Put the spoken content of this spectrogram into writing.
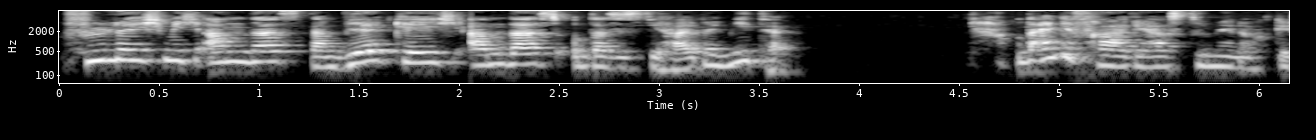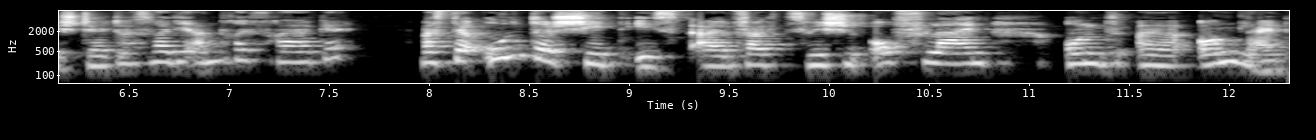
fühle ich mich anders, dann wirke ich anders und das ist die halbe Miete. Und eine Frage hast du mir noch gestellt. Was war die andere Frage? Was der Unterschied ist einfach zwischen offline und äh, online.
